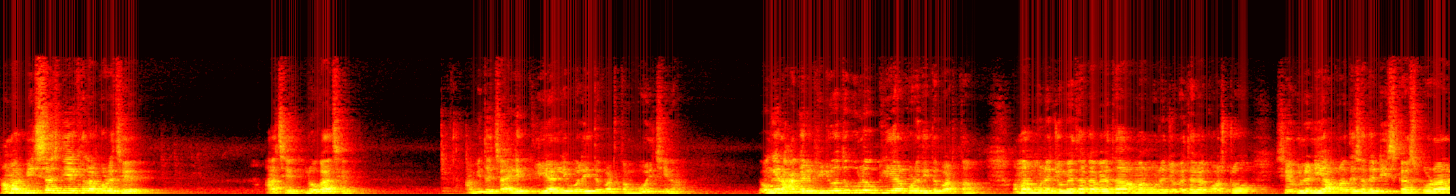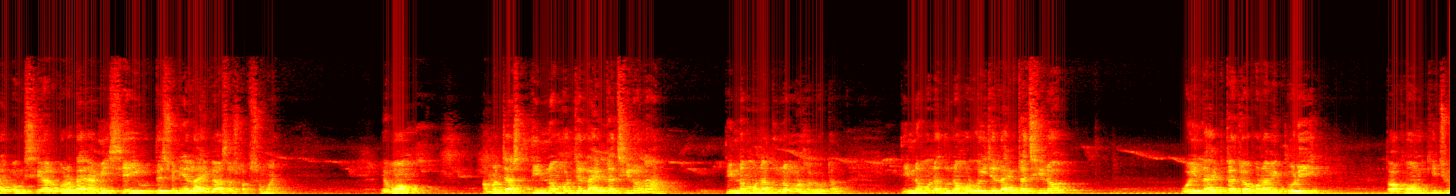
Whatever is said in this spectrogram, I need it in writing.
আমার বিশ্বাস নিয়ে খেলা করেছে। আছে, লোক আছে। আমি তো চাইলে ক্লিয়ারলি বলে দিতে পারতাম, বলছি না। এবং এর আগের ভিডিওগুলোও ক্লিয়ার করে দিতে পারতাম। আমার মনে জমে থাকা ব্যথা, আমার মনে জমে থাকা কষ্ট, সেগুলো নিয়ে আপনাদের সাথে ডিসকাস করা এবং শেয়ার করাটাই আমি সেই উদ্দেশ্য নিয়ে লাইভে আসা সবসময়। এবং আমার জাস্ট তিন নম্বর যে লাইভটা ছিল না, তিন নম্বর না দু নম্বর হবে ওটা, তিন নম্বর না দু নম্বর ওই যে লাইভটা ছিল, ওই লাইভটা যখন আমি করি, তখন কিছু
